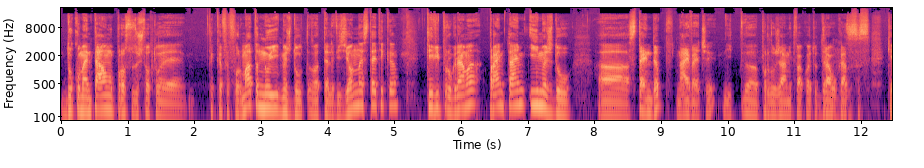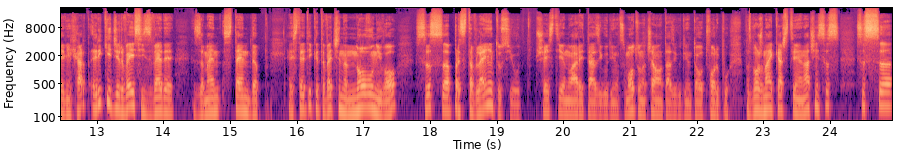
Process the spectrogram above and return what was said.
документално, просто защото е такъв е формата, но и между телевизионна естетика, ТВ програма, прайм тайм и между стендъп, най-вече, и а, продължавам и това, което Драго каза с Кевин Харт. Рики Джервейс изведе за мен стендъп естетиката вече на ново ниво с а, представлението си от 6 януари тази година, от самото начало на тази година. Той отвори по възможно най-качествения начин с, с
